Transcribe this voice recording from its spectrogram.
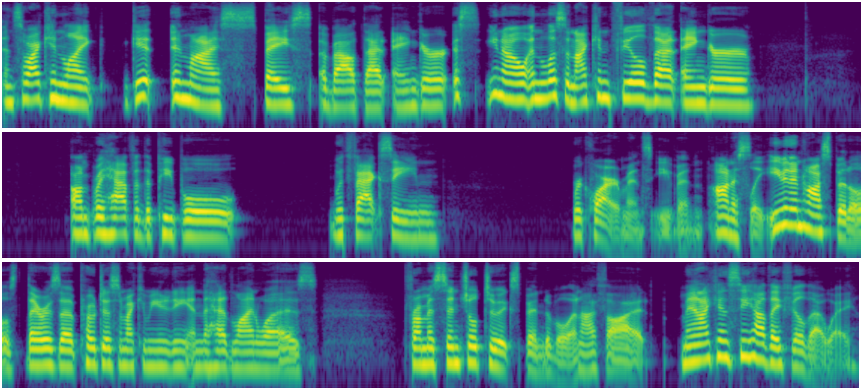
And so I can, like, get in my space about that anger. It's, you know, and listen, I can feel that anger on behalf of the people with vaccine requirements, even honestly, even in hospitals. There was a protest in my community, and the headline was from essential to expendable. And I thought, man, I can see how they feel that way.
